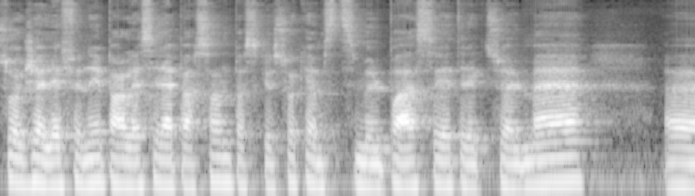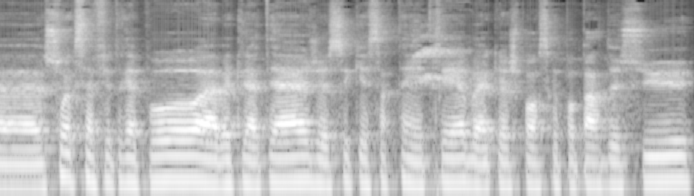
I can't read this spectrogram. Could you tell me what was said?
soit que j'allais finir par laisser la personne parce que soit qu'elle me stimule pas assez intellectuellement, euh, soit que ça ne pas avec le temps, je sais qu'il y a certains traits ben, que je passerai pas par-dessus.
